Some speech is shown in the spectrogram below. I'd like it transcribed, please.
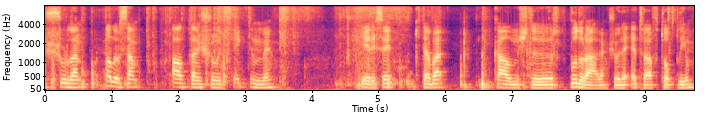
Şuradan alırsam alttan şunu çektim mi gerisi kitaba kalmıştır. Budur abi. Şöyle etraf toplayayım.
